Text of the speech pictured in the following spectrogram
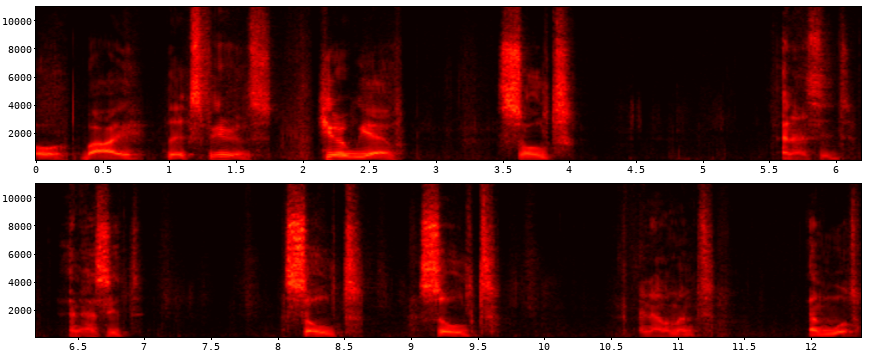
or by the experience. Here we have salt, an acid, an acid, salt, salt, an element, and water.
